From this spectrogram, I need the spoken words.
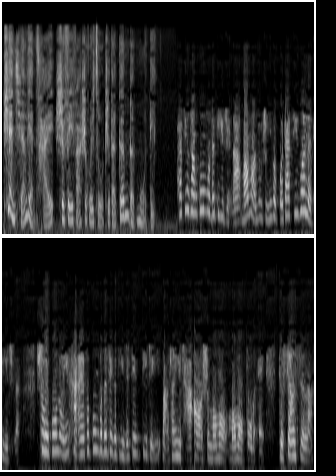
骗钱敛财是非法社会组织的根本目的。他经常公布的地址呢，往往就是一个国家机关的地址。社会公众一看，哎，他公布的这个地址，这个地址一网上一查，哦，是某某某某部委，就相信了。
